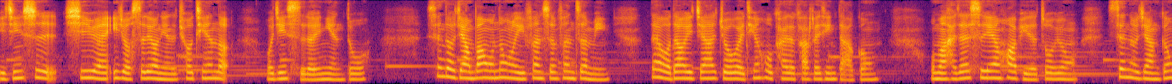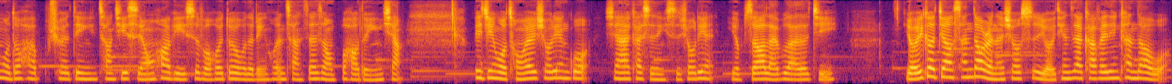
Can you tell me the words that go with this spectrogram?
已经是西元一九四六年的秋天了。我已经死了一年多。圣斗酱帮我弄了一份身份证明，带我到一家九尾天狐开的咖啡厅打工。我们还在试验画皮的作用。圣斗酱跟我都还不确定，长期使用画皮是否会对我的灵魂产生什么不好的影响。毕竟我从未修炼过，现在开始临时修炼，也不知道来不来得及。有一个叫三道人的修士，有一天在咖啡厅看到我，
